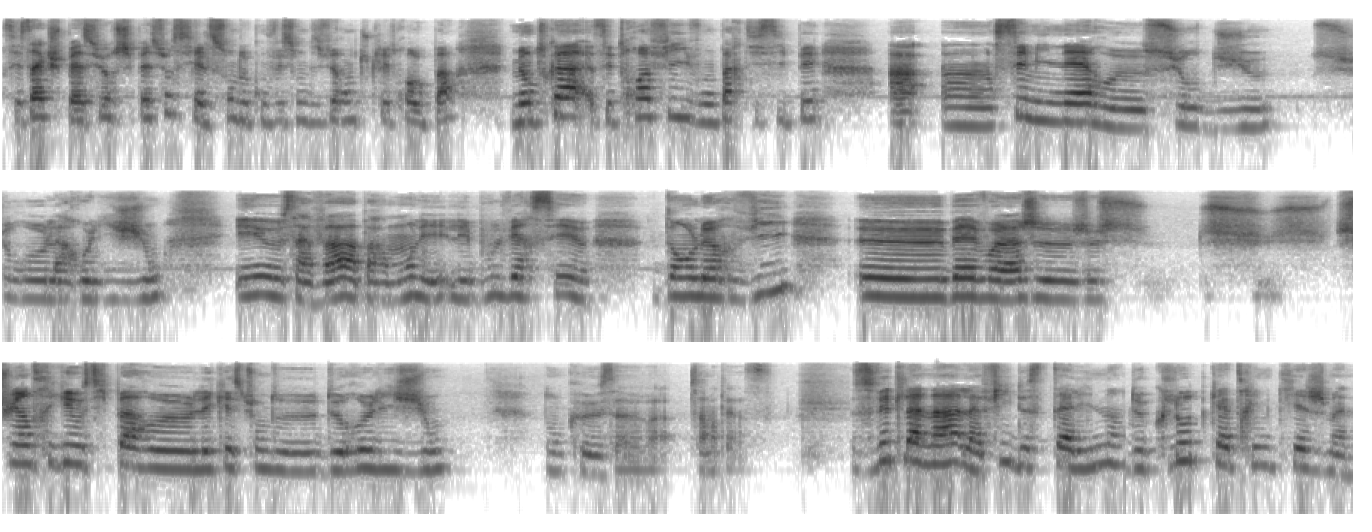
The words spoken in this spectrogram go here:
C'est ça que je suis pas sûre, je suis pas sûre si elles sont de confessions différentes toutes les trois ou pas, mais en tout cas ces trois filles vont participer à un séminaire euh, sur Dieu, sur euh, la religion, et euh, ça va apparemment les bouleverser dans leur vie. Euh, ben voilà, je, suis intriguée aussi par euh, les questions de, religion. Donc euh, ça m'intéresse. Svetlana, la fille de Staline, de Claude Catherine Kiechman.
